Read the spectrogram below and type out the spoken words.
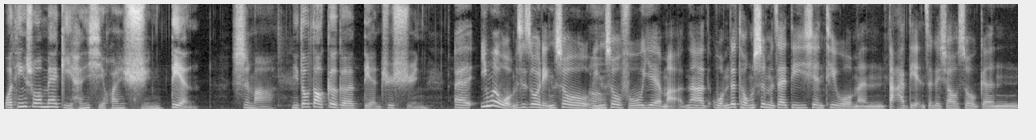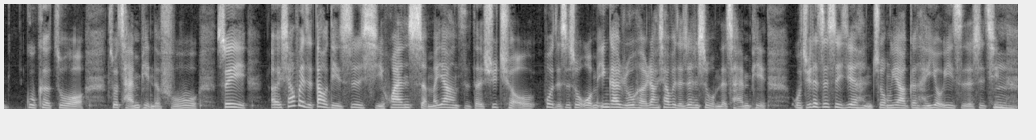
我听说 Maggie 很喜欢巡店，是吗？你都到各个点去巡？呃，因为我们是做零售零售服务业嘛，那我们的同事们在第一线替我们打点这个销售跟顾客做做产品的服务，所以。呃，消费者到底是喜欢什么样子的需求，或者是说我们应该如何让消费者认识我们的产品？我觉得这是一件很重要跟很有意思的事情。嗯、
